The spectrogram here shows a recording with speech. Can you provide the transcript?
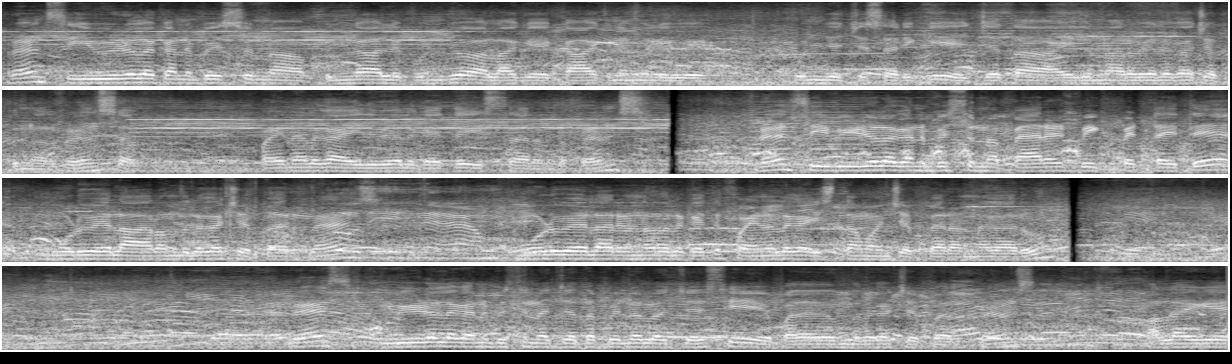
ఫ్రెండ్స్ ఈ వీడియోలో కనిపిస్తున్న పింగాలి పుంజు అలాగే కాకినమిలి పుంజు వచ్చేసరికి జత ఐదున్నర వేలుగా చెప్తున్నారు ఫ్రెండ్స్ ఫైనల్గా ఐదు వేలకి అయితే ఇస్తారంట ఫ్రెండ్స్ ఫ్రెండ్స్ ఈ వీడియోలో కనిపిస్తున్న ప్యారెట్ బిగ్ పెట్ అయితే మూడు వేల ఆరు వందలుగా చెప్పారు ఫ్రెండ్స్ మూడు వేల రెండు వందలకైతే ఫైనల్గా ఇస్తామని చెప్పారు అన్నగారు. ఫ్రెండ్స్ ఈ వీడియోలో కనిపిస్తున్న జత పిల్లలు వచ్చేసి పదహైదు వందలుగా చెప్పారు ఫ్రెండ్స్. అలాగే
